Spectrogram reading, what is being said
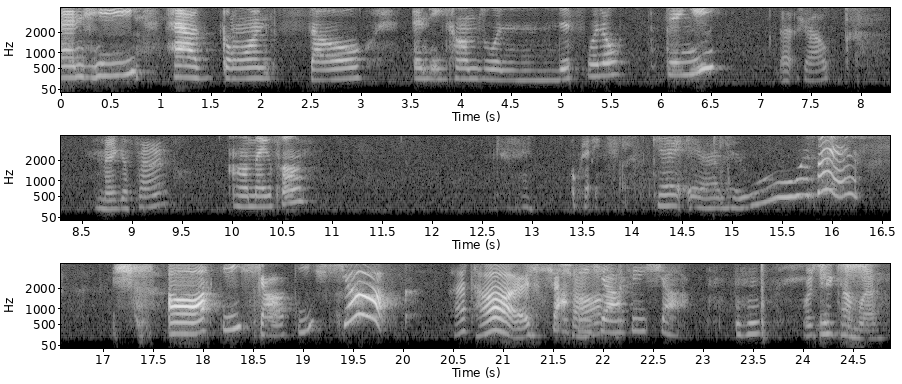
And he has gone so, and he comes with this little thingy, That shouts. Megaphone? uh, megaphone. Okay. Okay. Okay, and who is this? Shocky, shocky, shock. That's hard. Shocky, Shock. shocky, shock. hmm What's she come with?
